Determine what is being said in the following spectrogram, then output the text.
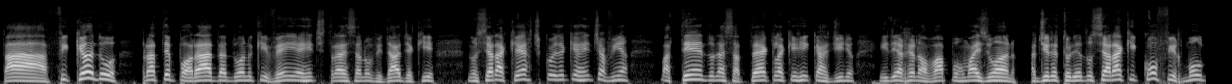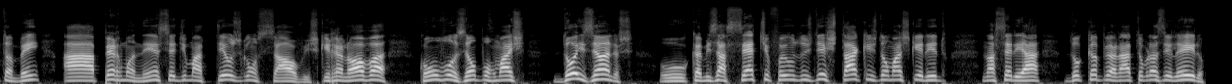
tá ficando para a temporada do ano que vem e a gente traz essa novidade aqui no Cearacast, coisa que a gente já vinha batendo nessa tecla que Ricardinho iria renovar por mais um ano. A diretoria do Ceará que confirmou também a permanência de Matheus Gonçalves, que renova com o Vozão por mais dois anos. O camisa 7 foi um dos destaques do mais querido na Série A do Campeonato Brasileiro.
